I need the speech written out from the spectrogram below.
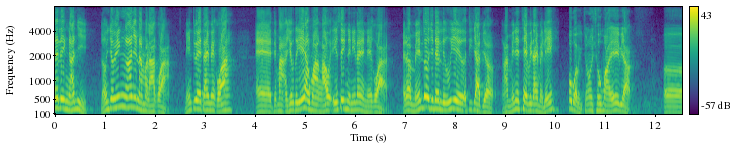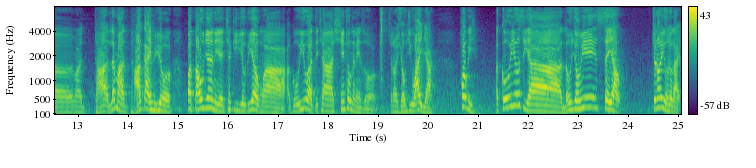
တယ်လေငန်းကြီးလုံချုံရင်းငန်းနေတာမလားကွာမင်းတွေ့တဲ့အတိုင်းပဲကွာအဲဒီမှာအယုတ်တရေအောင်မှငါ့ကိုအေးစိတ်နေနေလိုက်နေကွာအဲ့တော့မင်းတို့ချင်းတဲ့လူကြီးကိုအတိအကျပြောငါမင်းနဲ့ထည့်ပေးလိုက်မယ်လေဟုတ်ပါပြီကျွန်တော်ရှုံပါရဲ့ဗျအဲမှာဓာလက်မှာဓားကင်ပြီးတော့ပတ်တောင်းကျန်းနေတဲ့ချက်ကီရုပ်တရက်မှာအကိုကြီးကတခြားရှင်းထုတ်နေနေဆိုတော့ကျွန်တော်ယုံကြည်သွားပြီဗျာဟုတ်ပြီအကိုကြီးစီကလုံယုံရေး10ယောက် ကျွန်တော်ယုံထုတ်လိုက်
